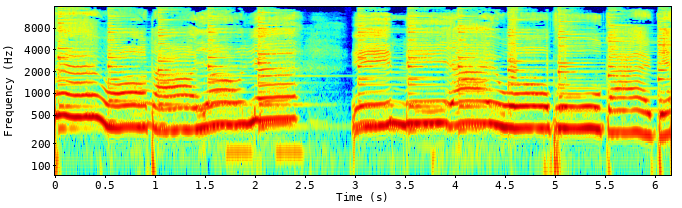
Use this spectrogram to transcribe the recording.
陪我到永远。因你爱我不改变。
